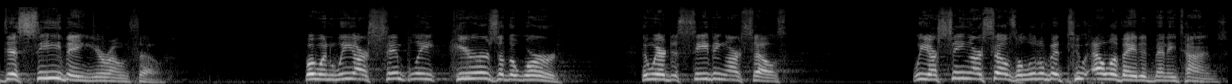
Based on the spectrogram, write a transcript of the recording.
deceiving your own selves." But when we are simply hearers of the word, then we are deceiving ourselves. We are seeing ourselves a little bit too elevated many times.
